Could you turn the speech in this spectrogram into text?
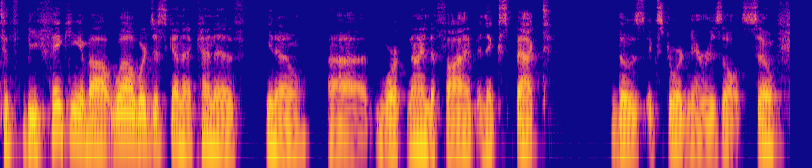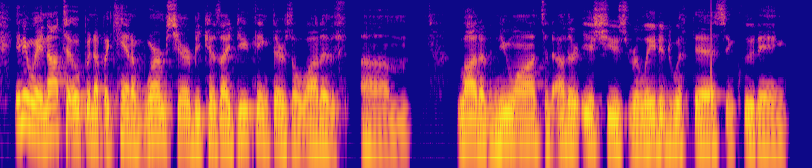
to be thinking about well we're just going to kind of you know uh, work nine to five and expect those extraordinary results. So anyway not to open up a can of worms here because i do think there's a lot of um, lot of nuance and other issues related with this including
